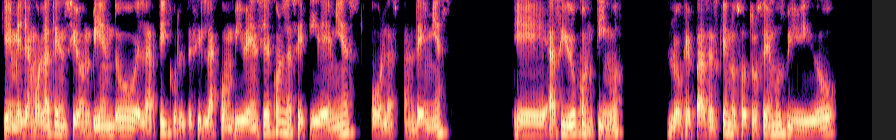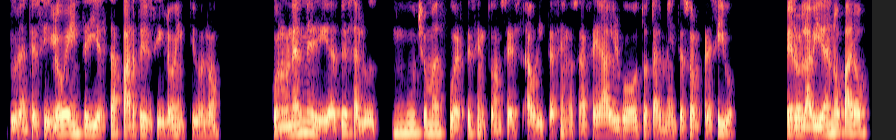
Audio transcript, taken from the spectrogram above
que me llamó la atención viendo el artículo, es decir, la convivencia con las epidemias o las pandemias eh, ha sido continua. Lo que pasa es que nosotros hemos vivido durante el siglo XX y esta parte del siglo XXI con unas medidas de salud mucho más fuertes, entonces ahorita se nos hace algo totalmente sorpresivo. Pero la vida no paró,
